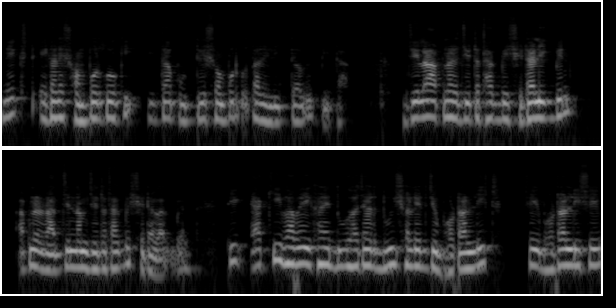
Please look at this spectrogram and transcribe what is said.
নেক্সট এখানে সম্পর্ক কি? পিতা, পুত্রের সম্পর্ক, তাহলে লিখতে হবে পিতা। জেলা আপনার যেটা থাকবে সেটা লিখবেন, আপনার রাজ্যের নাম যেটা থাকবে সেটা লাগবেন। ঠিক একইভাবে এখানে দু হাজার দুই সালের যে ভোটার লিস্ট, সেই ভোটার লিস্টে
